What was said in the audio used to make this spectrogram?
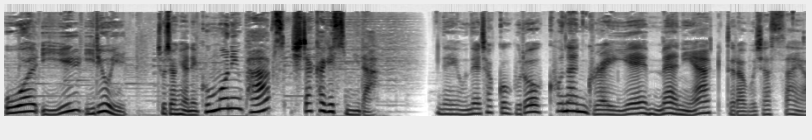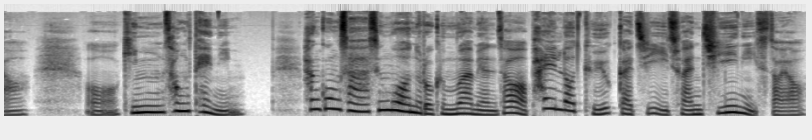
5월 2일 일요일 조정현의 Morning Pops 시작하겠습니다. 네, 오늘 첫 곡으로 코난 그레이의 Maniac 들어보셨어요. 어, 김성태님. 항공사 승무원으로 근무하면서 파일럿 교육까지 이수한 지인이 있어요.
